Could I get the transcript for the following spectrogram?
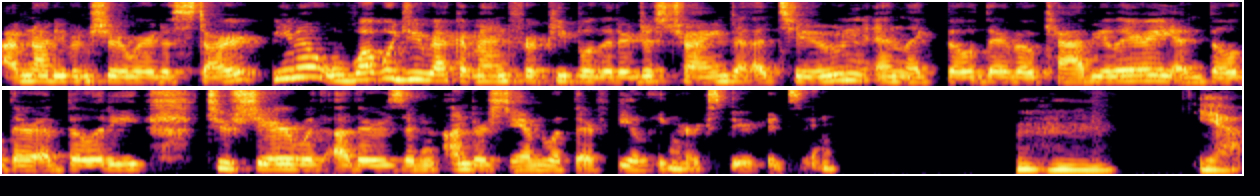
I'm not even sure where to start. You know, what would you recommend for people that are just trying to attune and like build their vocabulary and build their ability to share with others and understand what they're feeling or experiencing? Mm-hmm. Yeah.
